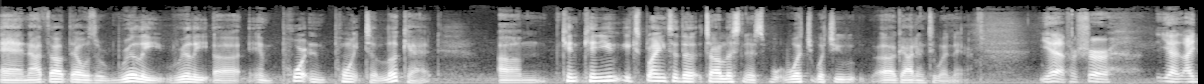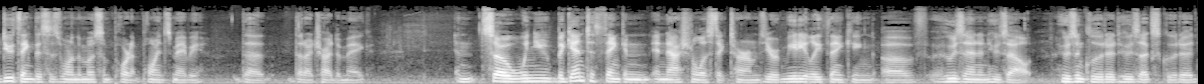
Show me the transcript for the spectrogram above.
And I thought that was a really, really uh, important point to look at. Um, can can you explain to the to our listeners what what you uh, got into in there? Yeah, for sure. Yeah, I do think this is one of the most important points, maybe that that I tried to make. And so, when you begin to think in, in nationalistic terms, you're immediately thinking of who's in and who's out, who's included, who's excluded,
